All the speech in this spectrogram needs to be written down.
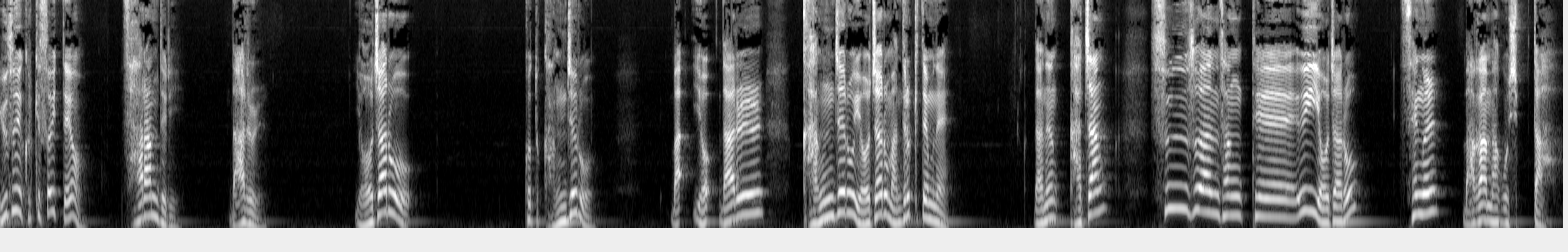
유서에 그렇게 써 있대요. 사람들이 나를 여자로 그것도 강제로 마, 여, 나를 강제로 여자로 만들었기 때문에 나는 가장 순수한 상태의 여자로 생을 마감하고 싶다.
